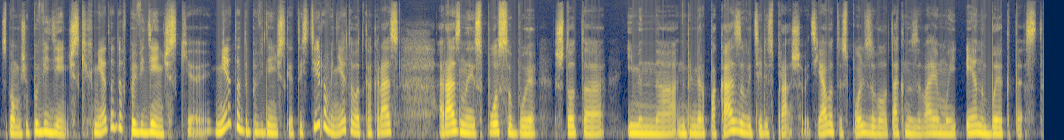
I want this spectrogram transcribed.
с помощью поведенческих методов. Поведенческие методы, поведенческое тестирование — это вот как раз разные способы что-то именно, например, показывать или спрашивать. Я вот использовала так называемый N-back-тест.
